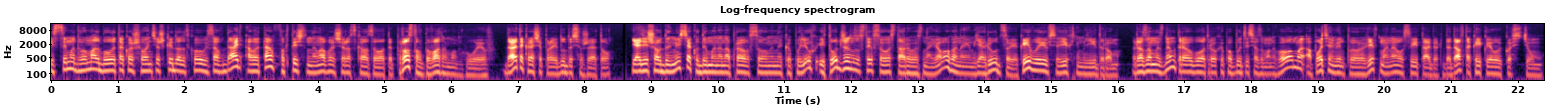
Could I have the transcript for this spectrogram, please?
І з цими двома були також ланцюжки додаткових завдань, але там фактично нема про що розказувати, просто вбивати монголів. Давайте краще перейду до сюжету. Я дійшов до місця, куди мене направив соломіний капелюх, і тут Джин зустрів свого старого знайомого на ім'я Рюдзо, який виявився їхнім лідером. Разом із ним треба було трохи побитися з монголами, а потім він провів мене у свій табір, де дав такий кльовий костюм.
